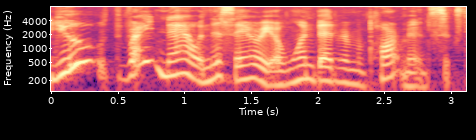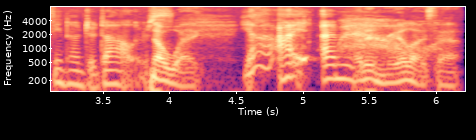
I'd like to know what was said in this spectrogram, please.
you right now in this area, one bedroom apartment, sixteen hundred dollars. No way. Yeah, I I'm, I didn't realize that.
